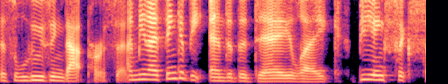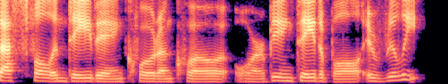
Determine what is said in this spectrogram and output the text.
is losing that person. I mean, I think at the end of the day, like being successful in dating, quote unquote, or being dateable, it really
